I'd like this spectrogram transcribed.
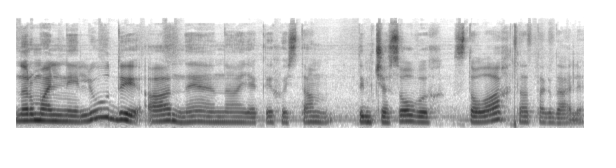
нормальні люди, а не на якихось там тимчасових столах та так далі.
